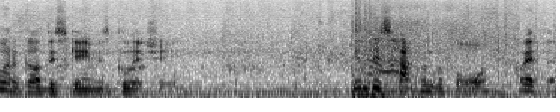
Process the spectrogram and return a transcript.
Swear to god this game is glitchy. Didn't this happen before? Wait there.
